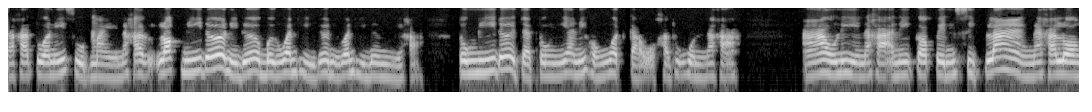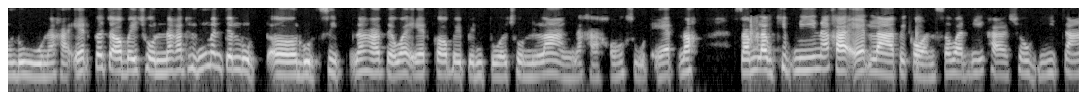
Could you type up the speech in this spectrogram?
นะคะ ตัวนี้สูตรใหม่นะคะ ล็อกนี้เด้อนี่เด้อเบิ้งวันที่เด้อนี่วันที่หนึ่งนี่ค่ะ ตรงนี้เด้อจากตรงนี้อันนี้ของงวดเก่าค่ะ ทุกคนนะคะ อ้าวนี่นะคะ อันนี้ก็เป็นสิบล่างนะคะ ลองดูนะคะเอสก็จะเอาไปชนนะคะ ถึงมันจะหลุดเอ่อหลุดสิบนะคะ แต่ว่าเอสก็ไปเป็นตัวชนล่างนะคะ ของสูตรเอสเนาะสำหรับคลิปนี้นะคะแอดลาไปก่อนสวัสดีค่ะ โชคดีจ้า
